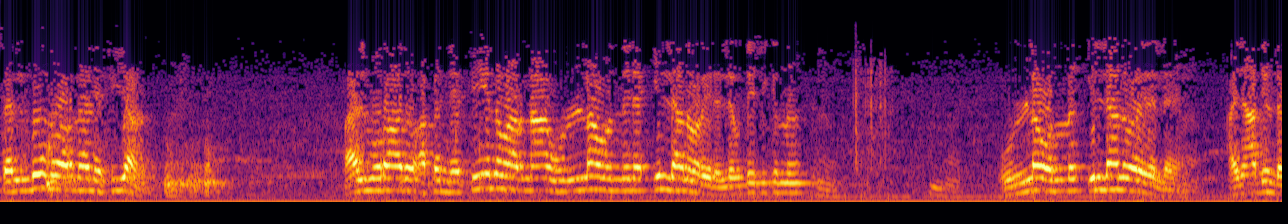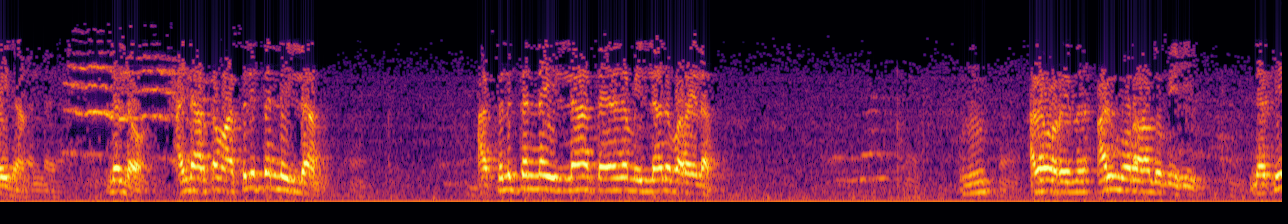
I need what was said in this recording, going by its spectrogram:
സെൽബ് എന്ന് പറഞ്ഞാൽ നെഫിയാണ്. അൽ മുറാദ് അപ്പൊ നെഫി എന്ന് പറഞ്ഞാൽ ഉള്ള ഒന്നിനെ ഇല്ല എന്ന് പറയില്ലല്ലേ ഉദ്ദേശിക്കുന്നത് ഉള്ള ഒന്ന് ഇല്ല എന്ന് പറയുന്നല്ലേ അതിനാദ്യം ഉണ്ടായില്ല. ഇല്ലല്ലോ? അതിന്റെ അർത്ഥം അസലി തന്നെ ഇല്ല. അസലി തന്നെ ഇല്ല തേജം ഇല്ല എന്ന് പറയല. ഉം. അതാ പറയുന്നത് അൽ മുറാദു ബിഹി. നഫി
